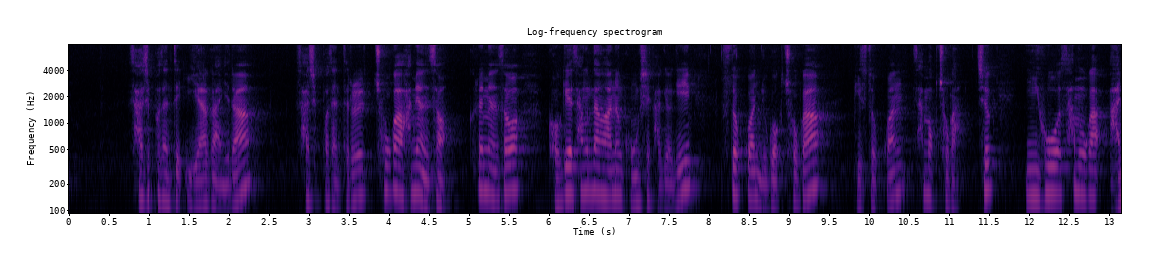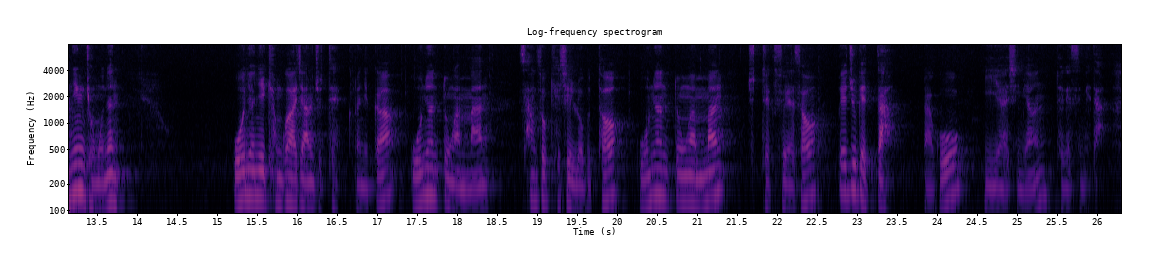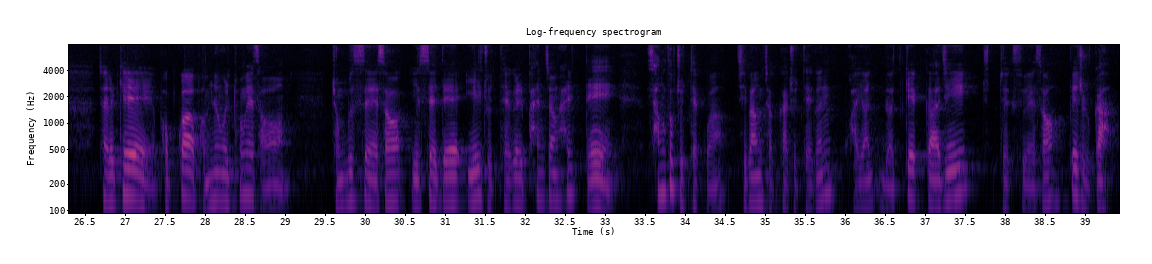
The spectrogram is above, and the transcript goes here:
40% 이하가 아니라 40%를 초과하면서 그러면서 거기에 상당하는 공시 가격이 수도권 6억 초과, 비수도권 3억 초과 즉 2호, 3호가 아닌 경우는 5년이 경과하지 않은 주택, 그러니까 5년 동안만 상속 개시일로부터 5년 동안만 주택수에서 빼주겠다 라고 이해하시면 되겠습니다. 자, 이렇게 법과 법령을 통해서 종부세에서 1세대 1주택을 판정할 때 상속주택과 지방저가주택은 과연 몇 개까지 주택수에서 빼줄까?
